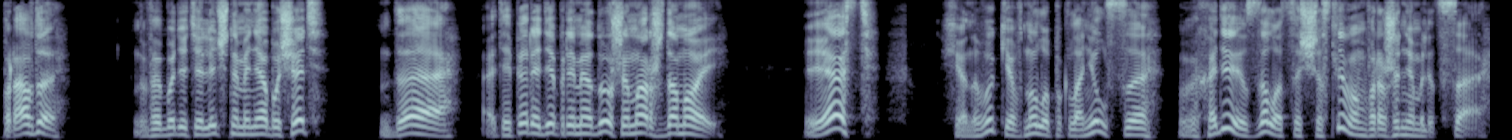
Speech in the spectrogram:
Правда? Вы будете лично меня обучать? Да. А теперь иди прими душ и марш домой. «Есть!» Хёнву кивнул и поклонился, выходя из зала со счастливым выражением лица.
